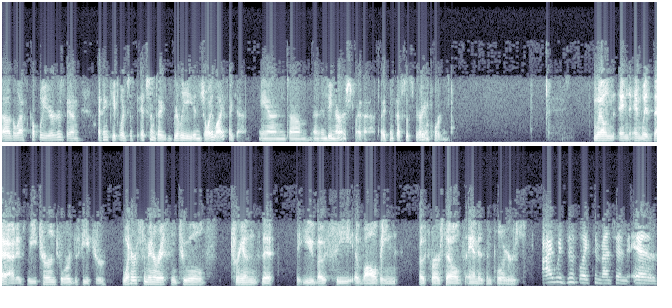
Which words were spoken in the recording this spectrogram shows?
uh, the last couple of years, and I think people are just itching to really enjoy life again and um, and, and be nourished by that. I think that's just very important. Well, and and with that, as we turn toward the future, what are some interesting tools, trends that you both see evolving, both for ourselves and as employers? I would just like to mention is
